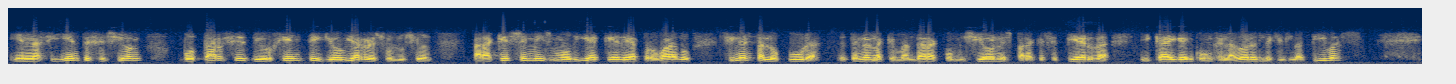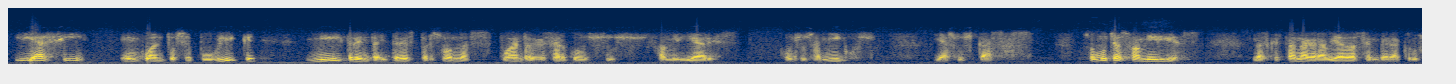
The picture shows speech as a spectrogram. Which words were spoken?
y en la siguiente sesión votarse de urgente y obvia resolución para que ese mismo día quede aprobado sin esta locura de tenerla que mandar a comisiones para que se pierda y caiga en congeladores legislativas y así en cuanto se publique 1.033 personas puedan regresar con sus familiares, con sus amigos y a sus casas. Son muchas familias las que están agraviadas en Veracruz.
